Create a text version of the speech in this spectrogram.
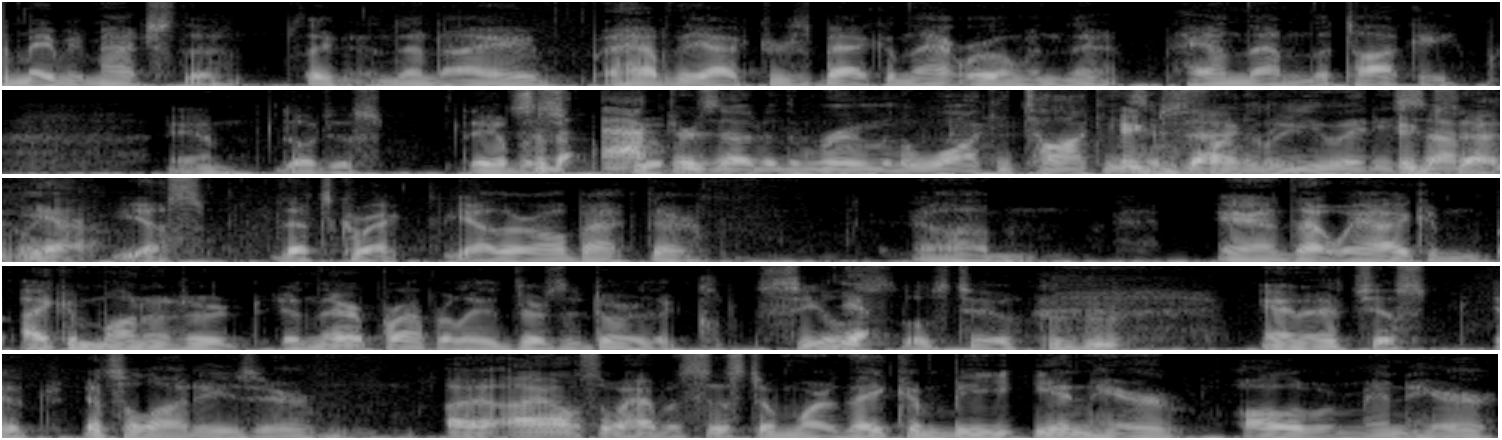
to maybe match the thing. And then I have the actors back in that room and then hand them the talkie, and they'll just they have So a the actors out of the room and the walkie-talkies in front of the U87. Exactly. Yeah. Yes, that's correct. Yeah, they're all back there, um, and that way I can I can monitor it in there properly. There's a door that seals Yeah. Mm-hmm. those 2 and it's just it, it's a lot easier. I, I also have a system where they can be in here, all of them in here,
